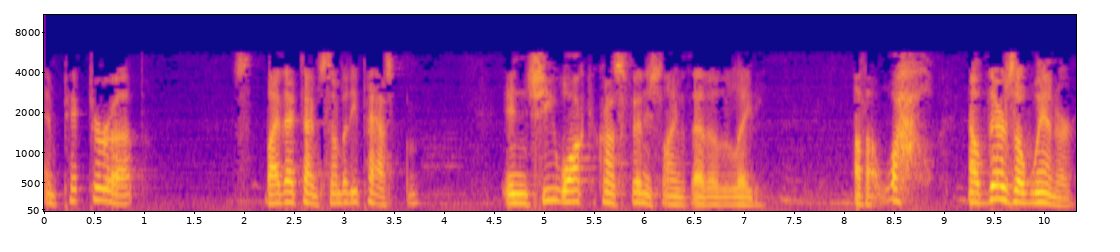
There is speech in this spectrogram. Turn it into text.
and picked her up, by that time somebody passed them, and she walked across the finish line with that other lady. I thought, wow, now there's a winner.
